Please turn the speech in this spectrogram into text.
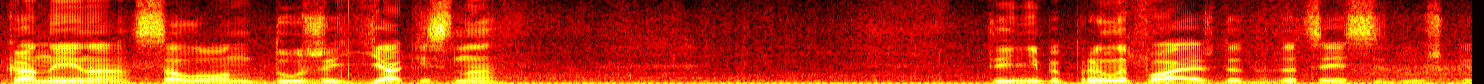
тканина, салон, дуже якісна. Ти ніби прилипаєш до, до цієї сідушки.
